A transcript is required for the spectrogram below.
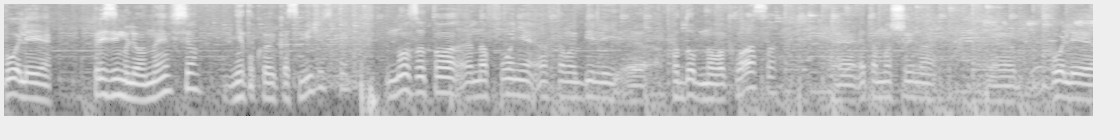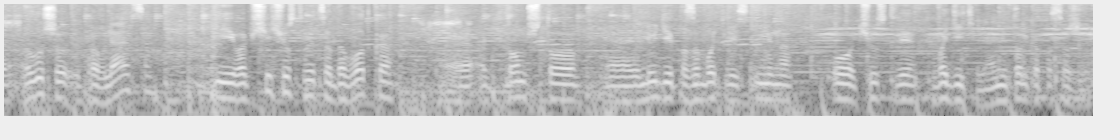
более приземленное все, не такое космическое. Но зато э, на фоне автомобилей э, подобного класса эта машина более лучше управляется. И вообще чувствуется доводка э, о том, что э, люди позаботились именно о чувстве водителя, а не только пассажира.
